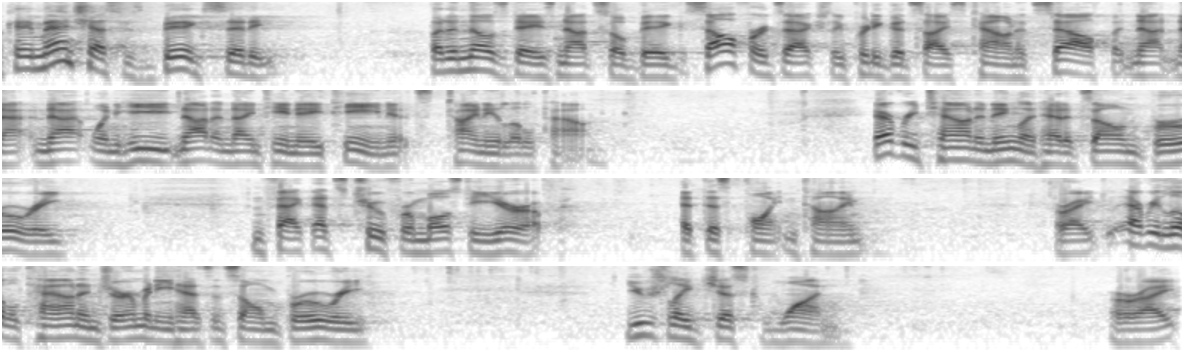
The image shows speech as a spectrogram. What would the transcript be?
Okay, Manchester's big city, but in those days not so big. Salford's actually a pretty good sized town itself, but not, not, not when he, not in 1918. It's a tiny little town. Every town in England had its own brewery. In fact, that's true for most of Europe at this point in time. All right, every little town in Germany has its own brewery, usually just one. All right,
